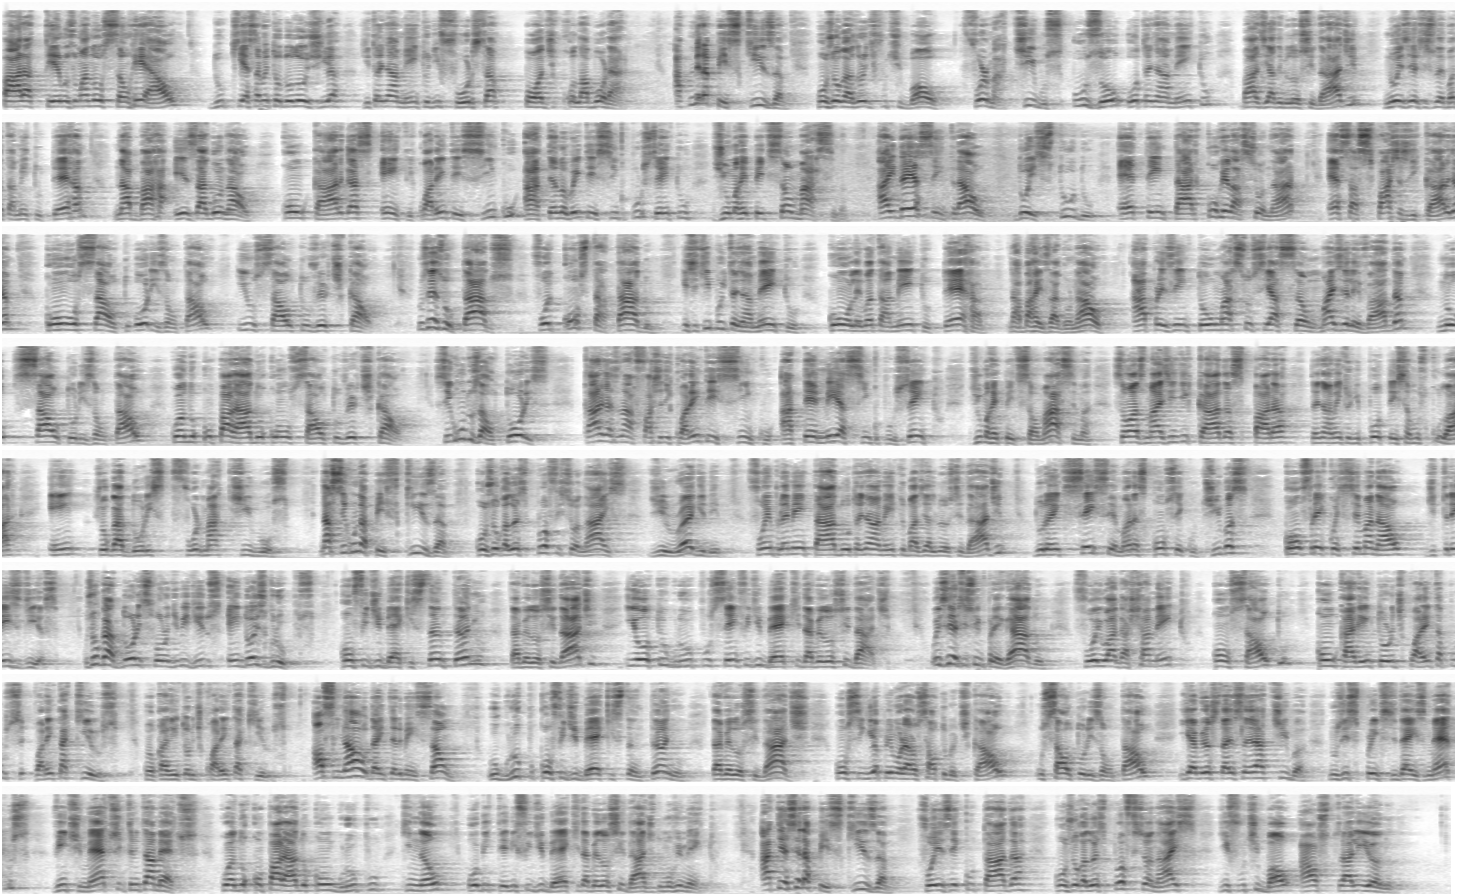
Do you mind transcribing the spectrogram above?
para termos uma noção real do que essa metodologia de treinamento de força pode colaborar. A primeira pesquisa com jogadores de futebol formativos usou o treinamento baseado em velocidade no exercício levantamento terra na barra hexagonal, com cargas entre 45 até 95% de uma repetição máxima. A ideia central do estudo é tentar correlacionar essas faixas de carga com o salto horizontal e o salto vertical. Nos resultados, foi constatado que esse tipo de treinamento com o levantamento terra na barra hexagonal apresentou uma associação mais elevada no salto horizontal quando comparado com o salto vertical. Segundo os autores, cargas na faixa de 45 até 65% de uma repetição máxima são as mais indicadas para treinamento de potência muscular em jogadores formativos. Na segunda pesquisa, com jogadores profissionais de rugby, foi implementado o treinamento baseado em velocidade durante seis semanas consecutivas, com frequência semanal de três dias. Os jogadores foram divididos em dois grupos, com feedback instantâneo da velocidade e outro grupo sem feedback da velocidade. O exercício empregado foi o agachamento com salto, com carga em torno de 40, 40 quilos, com carga em torno de 40 quilos. Ao final da intervenção, o grupo com feedback instantâneo da velocidade conseguiu aprimorar o salto vertical, o salto horizontal e a velocidade acelerativa nos sprints de 10 metros, 20 metros e 30 metros, quando comparado com o grupo que não obteve feedback da velocidade do movimento. A terceira pesquisa foi executada com jogadores profissionais de futebol australiano.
